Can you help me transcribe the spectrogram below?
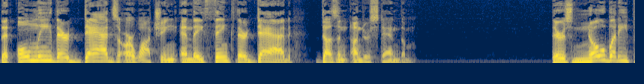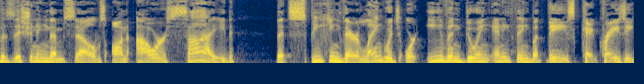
that only their dads are watching and they think their dad doesn't understand them. There's nobody positioning themselves on our side that's speaking their language or even doing anything but these crazy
